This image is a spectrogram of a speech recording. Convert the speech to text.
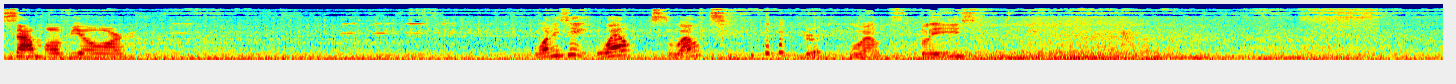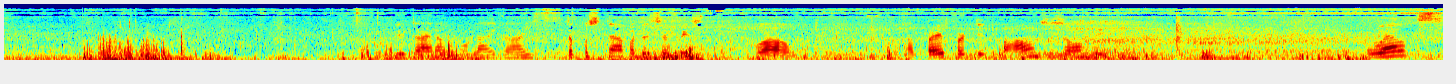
some of your what is it? Welts, welts, Yeah. welts, please. Gulay, guys. Tapos na ako dun sa fish. Wow. Kapay, 14 pounds is only. Whelks,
